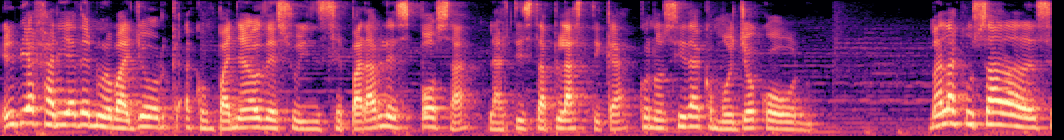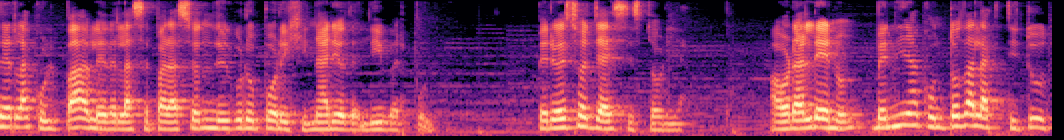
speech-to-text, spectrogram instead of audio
Él viajaría de Nueva York acompañado de su inseparable esposa, la artista plástica conocida como Yoko Ono, mal acusada de ser la culpable de la separación del grupo originario de Liverpool. Pero eso ya es historia. Ahora Lennon venía con toda la actitud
